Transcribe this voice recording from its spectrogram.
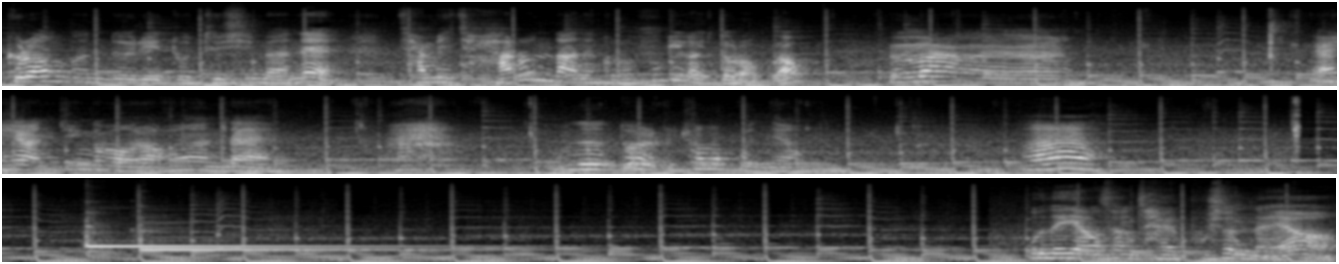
그런 분들이 또 드시면은 잠이 잘 온다는 그런 후기가 있더라고요. 웬만하면 야식 안 챙겨 먹으라고 하는데 아, 오늘은 또 이렇게 처먹고 있네요. 아. 오늘 영상 잘 보셨나요?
